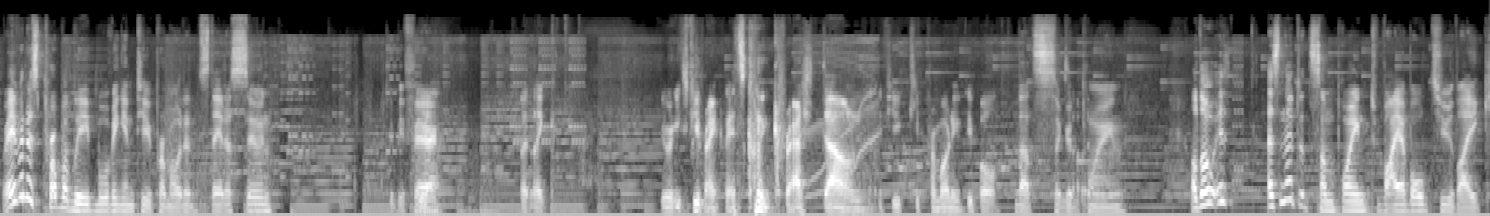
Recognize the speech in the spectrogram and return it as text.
Raven is probably moving into promoted status soon. To be fair. But like, your XP rank, it's gonna crash down if you keep promoting people. That's a good So- point. Although, is, isn't it at some point viable to like,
